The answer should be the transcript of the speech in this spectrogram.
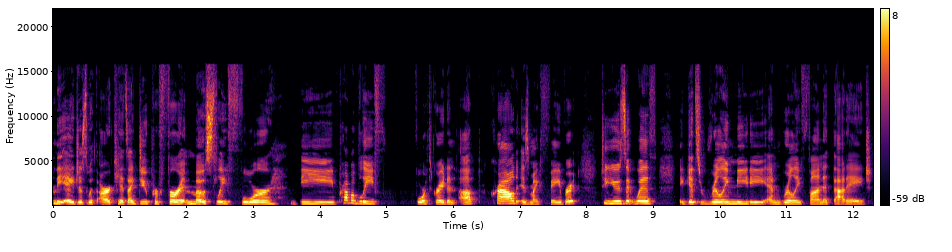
the ages with our kids. I do prefer it mostly for the probably fourth grade and up crowd is my favorite to use it with. It gets really meaty and really fun at that age.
